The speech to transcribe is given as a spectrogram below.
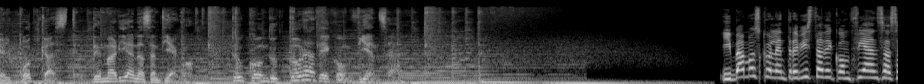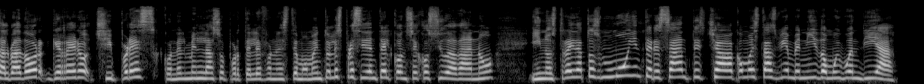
el podcast de Mariana Santiago, tu conductora de confianza. Y vamos con la entrevista de confianza. Salvador Guerrero Chiprés, con él me enlazo por teléfono en este momento. Él es presidente del Consejo Ciudadano y nos trae datos muy interesantes. Chava, ¿cómo estás? Bienvenido, muy buen día.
